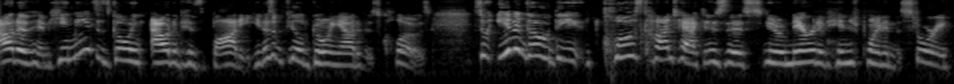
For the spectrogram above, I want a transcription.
out of him, he means it's going out of his body. He doesn't feel it going out of his clothes. So even though the close contact is this, you know, narrative hinge point in the story,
